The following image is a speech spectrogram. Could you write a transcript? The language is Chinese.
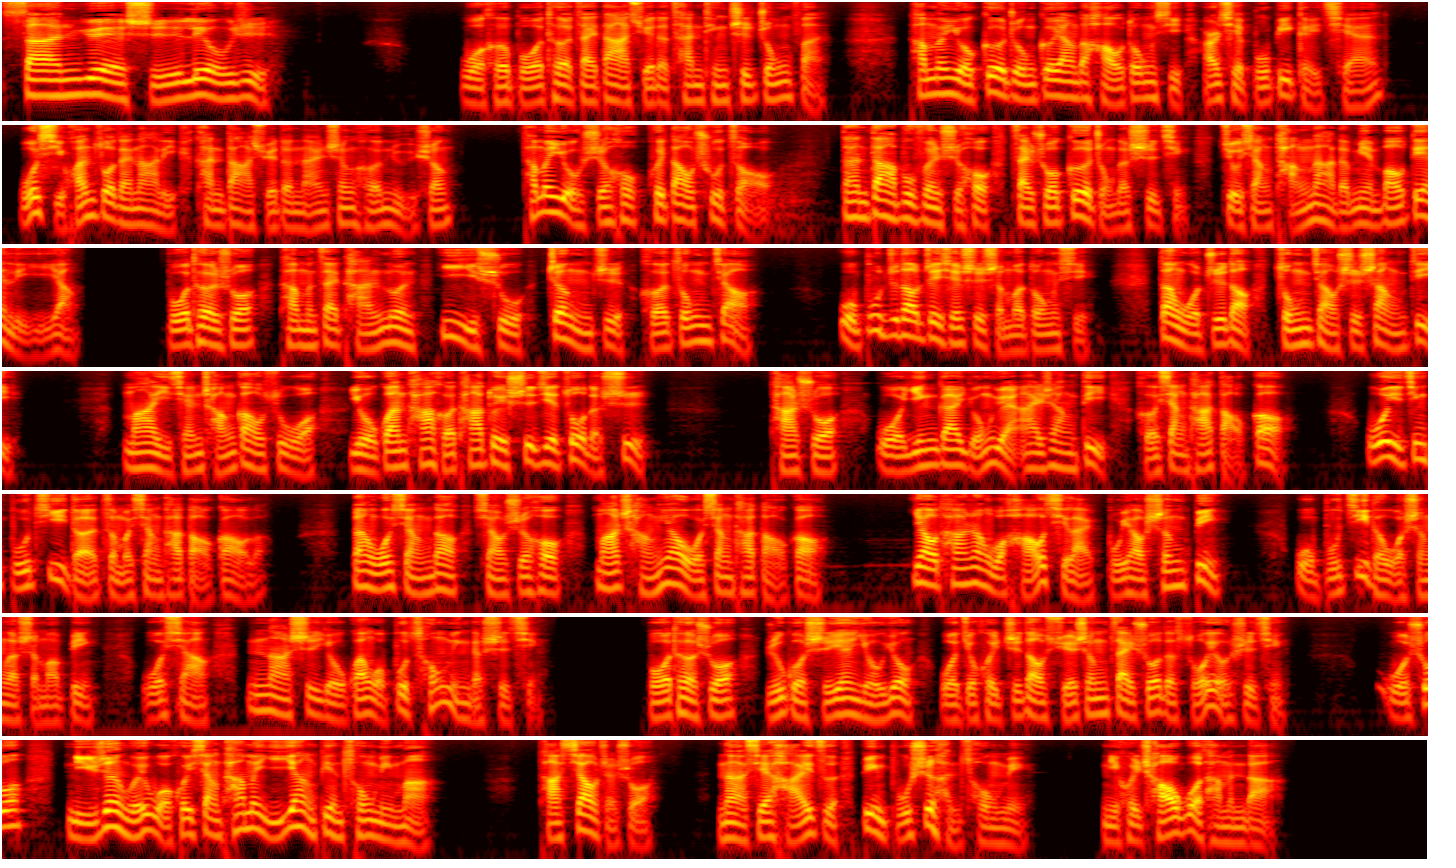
三月十六日，我和伯特在大学的餐厅吃中饭，他们有各种各样的好东西，而且不必给钱。我喜欢坐在那里看大学的男生和女生，他们有时候会到处走，但大部分时候在说各种的事情，就像唐纳的面包店里一样。伯特说他们在谈论艺术、政治和宗教，我不知道这些是什么东西。但我知道宗教是上帝。妈以前常告诉我有关他和他对世界做的事。他说我应该永远爱上帝和向他祷告。我已经不记得怎么向他祷告了，但我想到小时候妈常要我向他祷告，要他让我好起来，不要生病。我不记得我生了什么病。我想那是有关我不聪明的事情。伯特说：“如果实验有用，我就会知道学生在说的所有事情。”我说：“你认为我会像他们一样变聪明吗？”他笑着说：“那些孩子并不是很聪明，你会超过他们的。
